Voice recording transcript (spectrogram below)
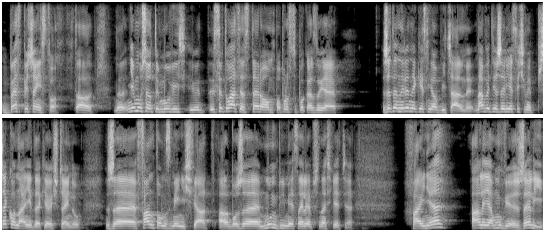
bezpieczeństwo. To no, nie muszę o tym mówić. Y, sytuacja z Terą po prostu pokazuje, że ten rynek jest nieobliczalny. Nawet jeżeli jesteśmy przekonani do jakiegoś chainu, że Phantom zmieni świat, albo że Moonbeam jest najlepszy na świecie. Fajnie, ale ja mówię, jeżeli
